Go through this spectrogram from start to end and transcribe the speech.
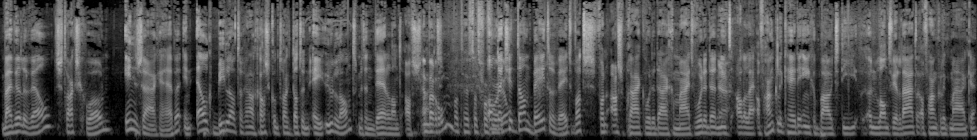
wij willen wel straks gewoon inzage hebben in elk bilateraal gascontract dat een EU-land met een derde land afsluit. En waarom? Wat heeft dat voor Omdat voordeel? je dan beter weet wat voor afspraken worden daar gemaakt. Worden er niet allerlei afhankelijkheden ingebouwd die een land weer later afhankelijk maken?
